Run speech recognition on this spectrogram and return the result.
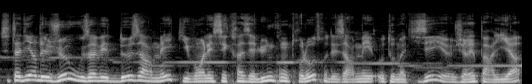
c'est-à-dire des jeux où vous avez deux armées qui vont aller s'écraser l'une contre l'autre, des armées automatisées, euh, gérées par l'IA,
